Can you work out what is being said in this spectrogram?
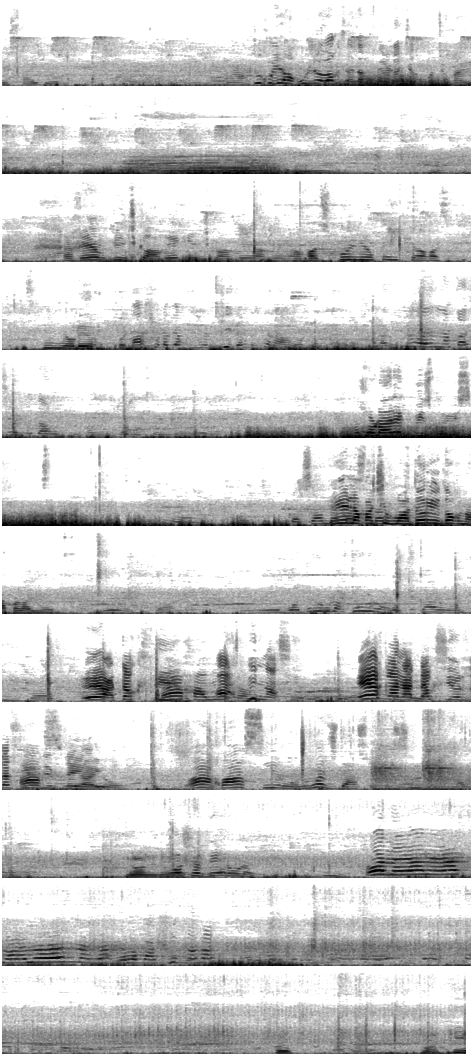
me sidewalk. Tú cuida un lugar que se da por la noche con tu madre. أخيرا كنت كاري كنت كاري غصبوني وكنت غصبوني ولا يغصبوني. ما شاء الله بيعطيني شيء داخل التناول. هذا النقاشة اللي داخل التناول. وخذ عليك بيس بيس. قسم. إيه لقد شفت هذا يدخل نقلايون. E atak sıyır. Aspin nasıl? E É atak sıyır da sıyır de yayo. Ah ha sıyır var. Vaj da sıyır. Boş ver onu. O ne ya ne ya salan ne ya. Yara maşum da da. Hı. Maki.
